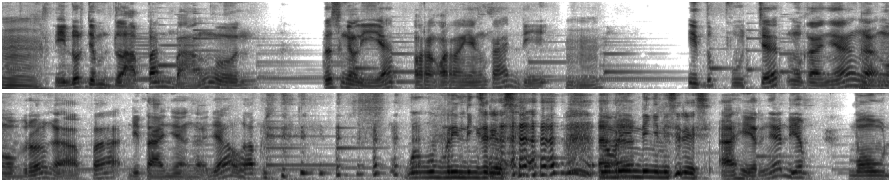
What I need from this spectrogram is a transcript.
Hmm. Tidur jam 8 bangun. Terus ngeliat orang-orang yang tadi mm-mm. itu pucet mukanya nggak Hmm. ngobrol nggak apa ditanya nggak jawab gua merinding serius. gua merinding ini serius. akhirnya dia mau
